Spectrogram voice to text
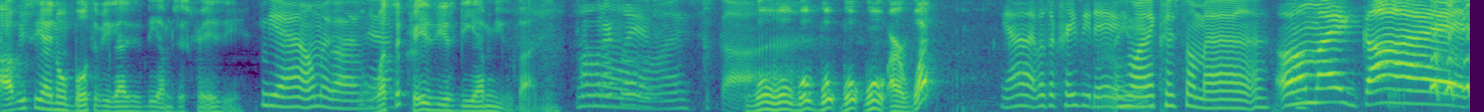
obviously I know both of you guys' DMs is crazy. Yeah. Oh my god. Yeah. What's the craziest DM you gotten? Talk with our slave. Oh, my God. Whoa, whoa, whoa, whoa, whoa, whoa. Or what? Yeah, it was a crazy day. He wanted crystal meth. Oh my god!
